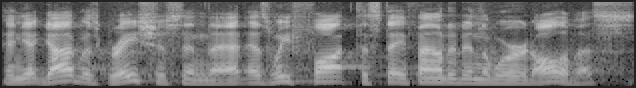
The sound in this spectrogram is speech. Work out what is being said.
And yet, God was gracious in that as we fought to stay founded in the Word, all of us,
